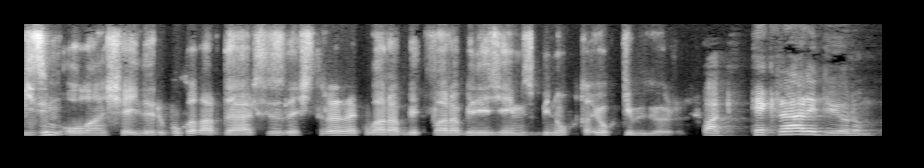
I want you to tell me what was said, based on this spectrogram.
bizim olan şeyleri bu kadar değersizleştirerek varabi- varabileceğimiz bir nokta yok gibi görünüyor. Bak tekrar ediyorum.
